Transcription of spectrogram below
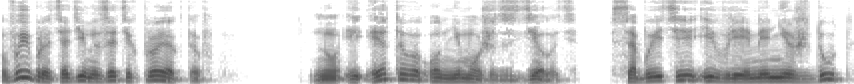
выбрать один из этих проектов. Но и этого он не может сделать. События и время не ждут.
